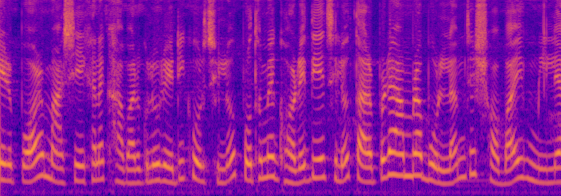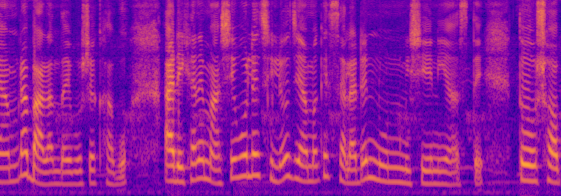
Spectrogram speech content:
এরপর মাসি এখানে খাবারগুলো রেডি করছিল। প্রথমে ঘরে দিয়েছিল, তারপরে আমরা বললাম যে সবাই মিলে আমরা বারান্দায় বসে খাব। আর এখানে মাসি বলেছিল যে আমাকে স্যালাডের নুন মিশিয়ে নিয়ে আসতে। তো সব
